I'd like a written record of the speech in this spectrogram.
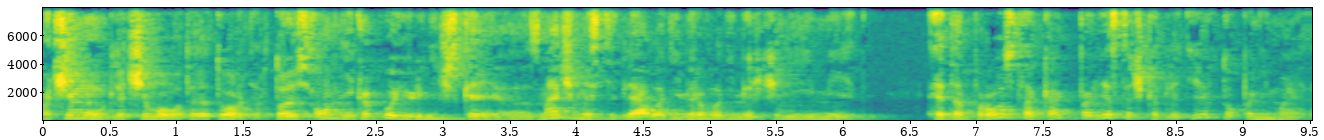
Почему, для чего вот этот ордер? То есть он никакой юридической э, значимости для Владимира Владимировича не имеет. Это просто как повесточка для тех, кто понимает,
